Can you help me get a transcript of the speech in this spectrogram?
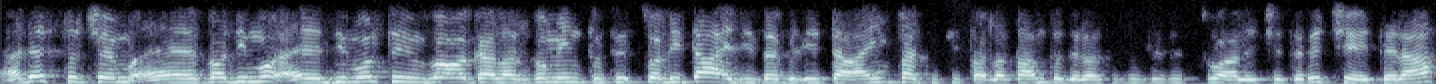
adesso eh, va di, mo- di, molto in voga l'argomento sessualità e disabilità, infatti si parla tanto della salute sessuale, eccetera, eccetera,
